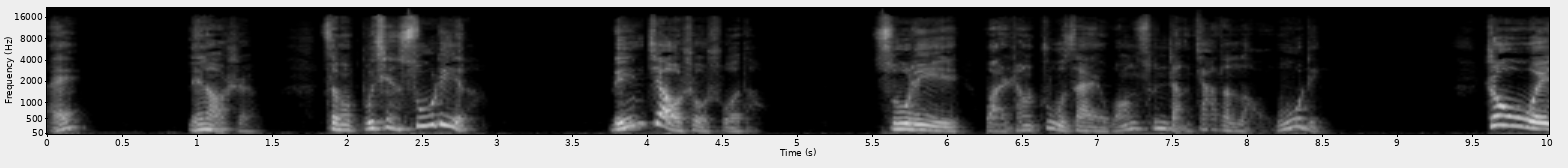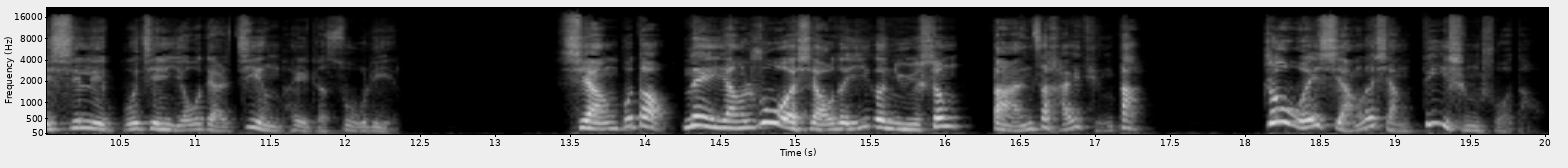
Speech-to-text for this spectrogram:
哎，林老师，怎么不见苏丽了？”林教授说道：“苏丽晚上住在王村长家的老屋里。”周伟心里不禁有点敬佩着苏丽了。想不到那样弱小的一个女生胆子还挺大。周伟想了想，低声说道：“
